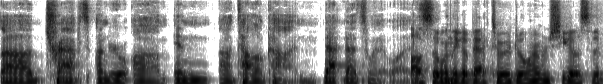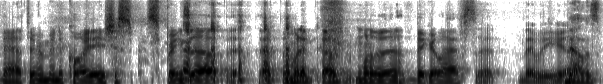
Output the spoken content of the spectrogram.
uh, trapped under um, in uh, Talokan. That that's when it was. Also, when they go back to her dorm and she goes to the bathroom and Okoye just springs out. that, that, that, was one of the bigger laughs that that we. Uh, that was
